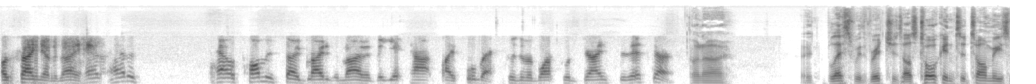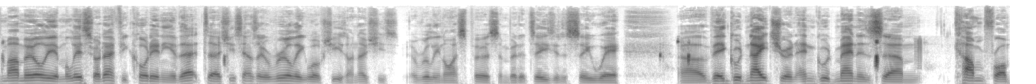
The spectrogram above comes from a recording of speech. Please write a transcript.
I was saying the other day, how, how does how Tom is so great at the moment, but yet can't play fullback because of a bloke called James Tedesco? I know. Blessed with riches. I was talking to Tommy's mum earlier, Melissa. I don't know if you caught any of that. Uh, she sounds like a really well. She is. I know she's a really nice person, but it's easy to see where uh, their good nature and, and good manners um, come from.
